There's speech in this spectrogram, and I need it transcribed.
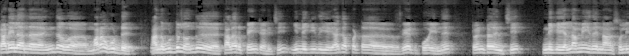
கடையில் அந்த இந்த மர வுட்டு அந்த வுட்டில் வந்து கலர் பெயிண்ட் அடிச்சு இன்னைக்கு இது ஏகப்பட்ட ரேட் போயின்னு ட்ரெண்டாக இருந்துச்சு. இன்னைக்கு எல்லாமே இது நான் சொல்லி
